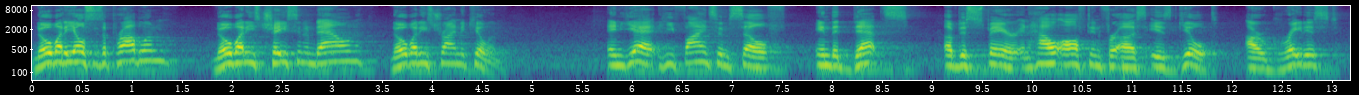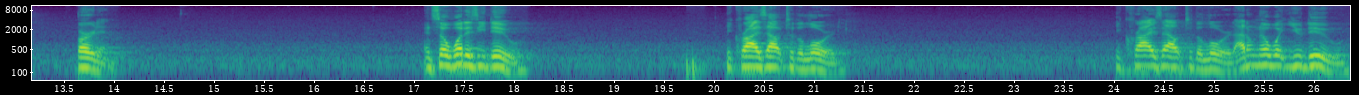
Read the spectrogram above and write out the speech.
Nobody else is a problem. Nobody's chasing him down. Nobody's trying to kill him and yet he finds himself in the depths of despair. And how often for us is guilt our greatest burden? And so, what does he do? He cries out to the Lord. He cries out to the Lord. I don't know what you do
